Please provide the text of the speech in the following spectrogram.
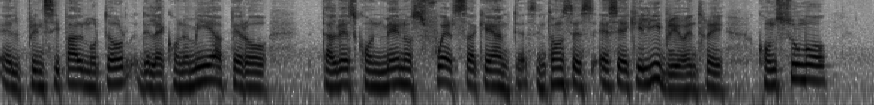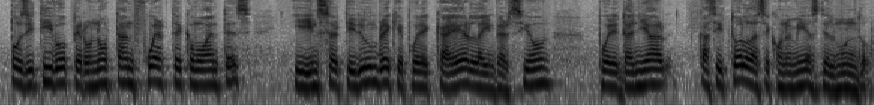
el principal motor de la economía, pero tal vez con menos fuerza que antes. Entonces, ese equilibrio entre consumo positivo, pero no tan fuerte como antes, y incertidumbre que puede caer la inversión, puede dañar casi todas las economías del mundo.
